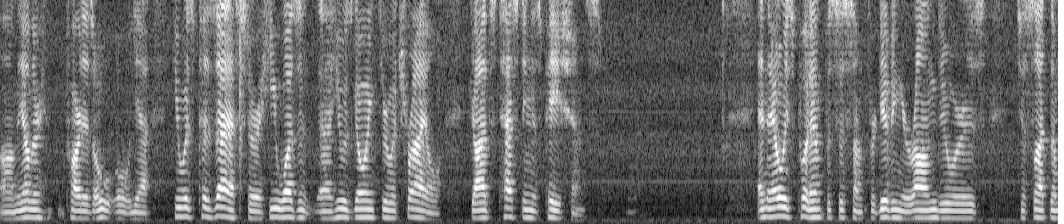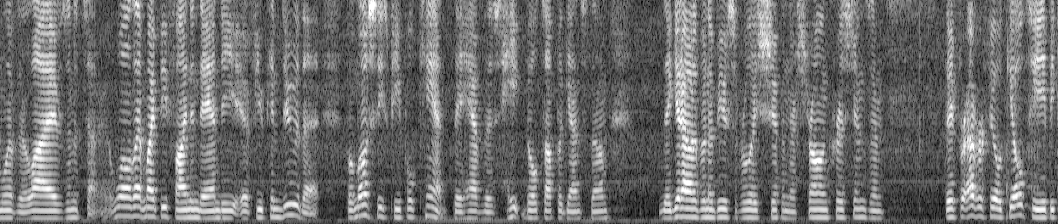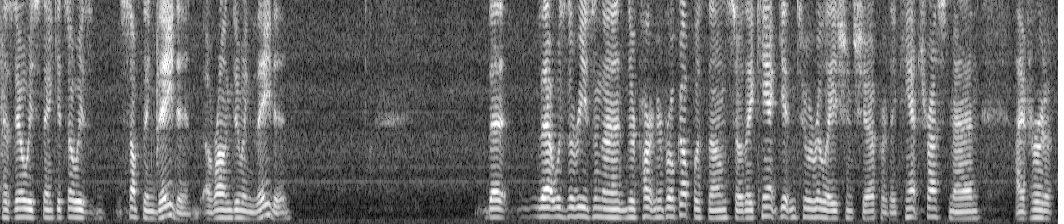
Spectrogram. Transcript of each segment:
Um, the other part is, oh, oh, yeah, he was possessed or he wasn't, uh, he was going through a trial. God's testing his patience. And they always put emphasis on forgiving your wrongdoers, just let them live their lives, and etc. Well, that might be fine and dandy if you can do that. But most of these people can't. They have this hate built up against them they get out of an abusive relationship and they're strong Christians and they forever feel guilty because they always think it's always something they did, a wrongdoing they did. That that was the reason that their partner broke up with them, so they can't get into a relationship or they can't trust men. I've heard of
